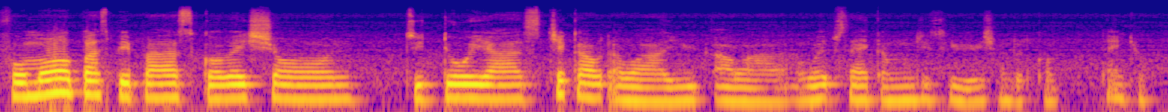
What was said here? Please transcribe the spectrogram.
for more past papers correction tutorials check out our our website cameroongcerevision.com thank you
